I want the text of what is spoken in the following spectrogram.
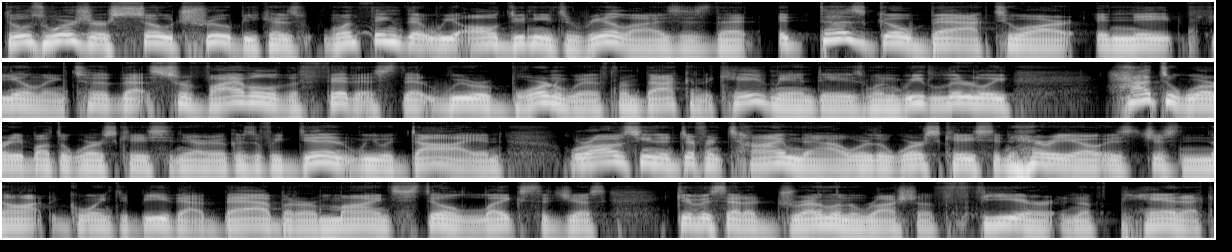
those words are so true because one thing that we all do need to realize is that it does go back to our innate feeling, to that survival of the fittest that we were born with from back in the caveman days when we literally had to worry about the worst case scenario because if we didn't, we would die. And we're obviously in a different time now where the worst case scenario is just not going to be that bad, but our mind still likes to just give us that adrenaline rush of fear and of panic.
